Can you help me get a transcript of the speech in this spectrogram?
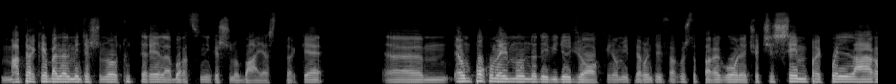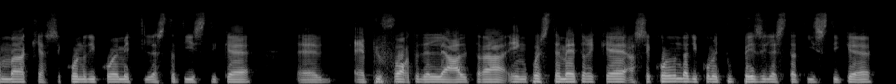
ma perché banalmente sono tutte rielaborazioni che sono biased, perché um, è un po' come il mondo dei videogiochi, no? mi permetto di fare questo paragone, cioè c'è sempre quell'arma che a seconda di come metti le statistiche eh, è più forte delle altre e in queste metriche, a seconda di come tu pesi le statistiche,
